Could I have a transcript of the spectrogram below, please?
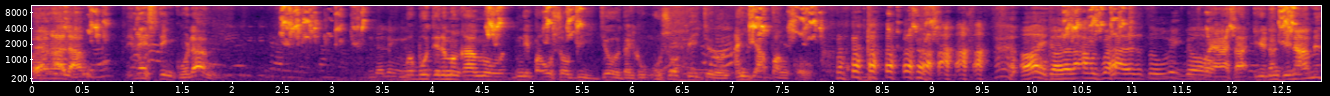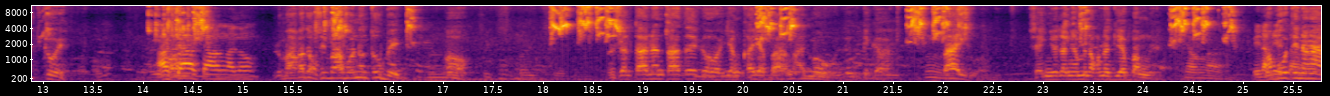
Kaya nga lang, tinesting ko lang. Galing. Mabuti naman kamo, hindi pa uso video. Dahil kung uso video nun, ang yabang ko. oh, ikaw na lang ang magpahala sa tubig, no? Kaya sa, yun ang ginamit ko eh. Ah, siya, siya ang ano. Lumakad ako si Babo ng tubig. Oh. Nasalta ng tatay ko, yung kayabangan mo, lunti ka. Tay, sa inyo lang naman ako nagyabang eh. Yung uh, pinakita. Mabuti na nga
